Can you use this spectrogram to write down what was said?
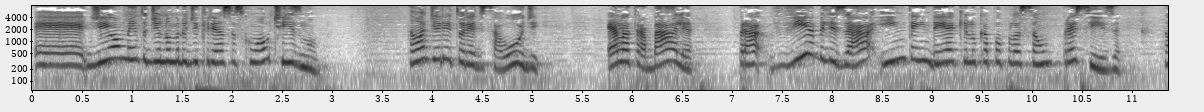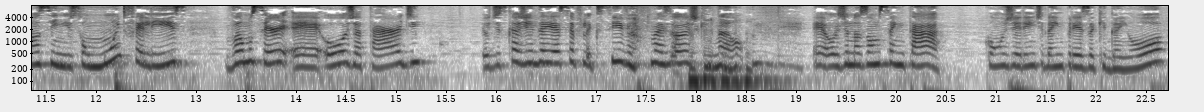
é, de aumento de número de crianças com autismo. Então, a diretoria de saúde, ela trabalha para viabilizar e entender aquilo que a população precisa. Então, assim, estou muito feliz. Vamos ser é, hoje à tarde eu disse que a agenda ia ser flexível, mas eu acho que não. É, hoje nós vamos sentar com o gerente da empresa que ganhou,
